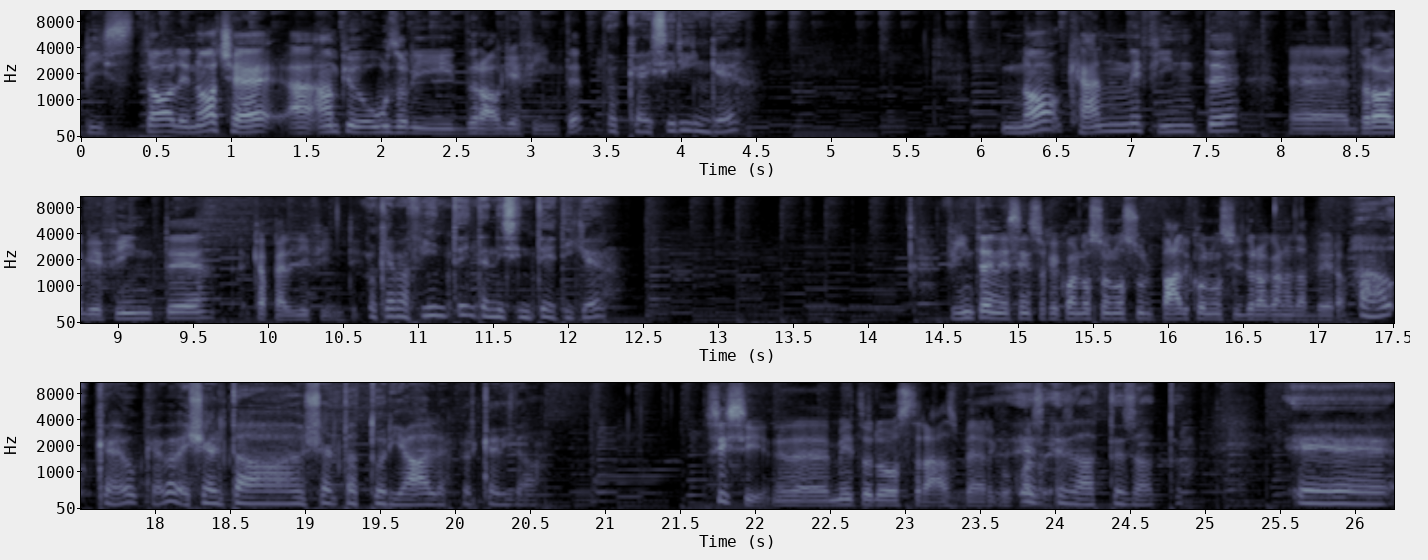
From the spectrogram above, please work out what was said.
Pistole, no, c'è ampio uso di droghe finte. Ok, siringhe? No, canne finte, eh, droghe finte, capelli finti. Ok, ma finte intendi sintetiche? Finte nel senso che quando sono sul palco non si drogano davvero. Ah, ok, ok. Vabbè, scelta, scelta attoriale, per carità. Sì, sì, eh, metodo Strasberg. Es- esatto, esatto. Eh,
